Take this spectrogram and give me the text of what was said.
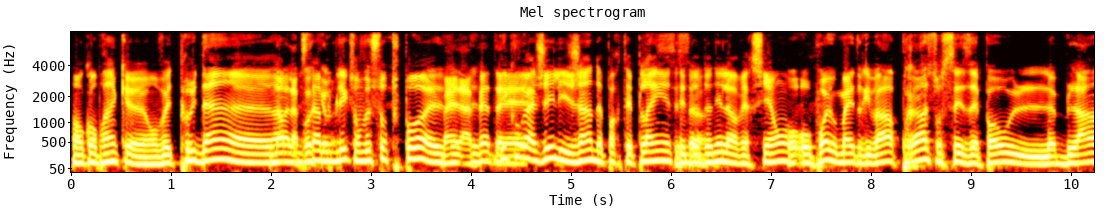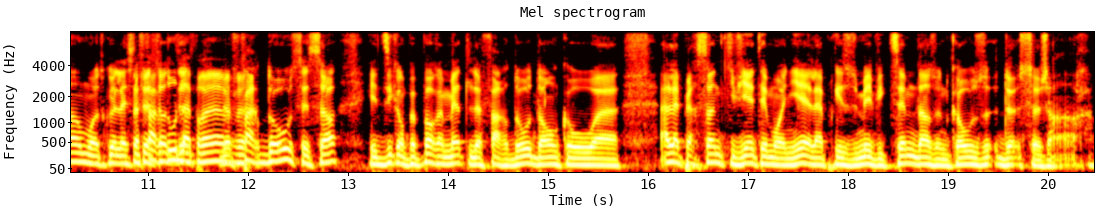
On comprend qu'on veut être prudent euh, Non, dans la le procure- public. On veut surtout pas euh, Ben, de- la de- fête, elle- décourager les gens de porter plainte et de donner leur version. Au, au point où Maître Rivard prend sur ses épaules le blâme, ou en tout cas la situation fardeau de la preuve. Le fardeau, c'est ça. Il dit qu'on peut pas remettre le fardeau donc au, euh, à la personne qui vient témoigner, à la présumée victime dans une cause de ce genre.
